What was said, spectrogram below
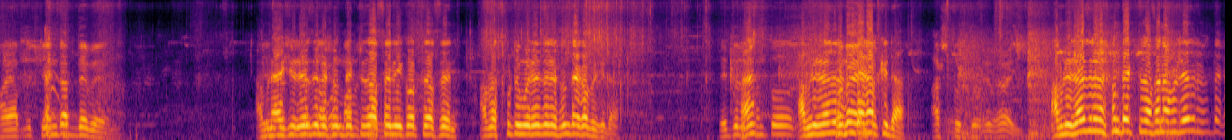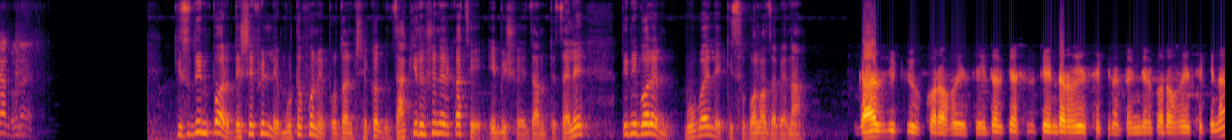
ভাই আপনি টেন্ডার দেবেন। আপনি এসে রেজুলেশন দেখতে যাচ্ছেন ই করতে যাচ্ছেন আপনার ছুটি রেজুলেশন দেখাবে কিনা? হ্যাঁ? রেজুলেশন তো আপনি রেজুলেশন দেখার কিনা? আশ্চর্য। রে ভাই। আপনি রেজুলেশন দেখতে যাচ্ছেন আপনি রেজুলেশন দেখার কিছুদিন পর দেশে ফিরলে মুঠোফোনে প্রধান শিক্ষক জাকির হোসেনের কাছে এ বিষয়ে জানতে চাইলে তিনি বলেন মোবাইলে কিছু বলা যাবে না। গাছ বিক্রি করা হয়েছে এটার কি আসলে টেন্ডার হয়েছে কিনা টেন্ডার করা হয়েছে কিনা?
